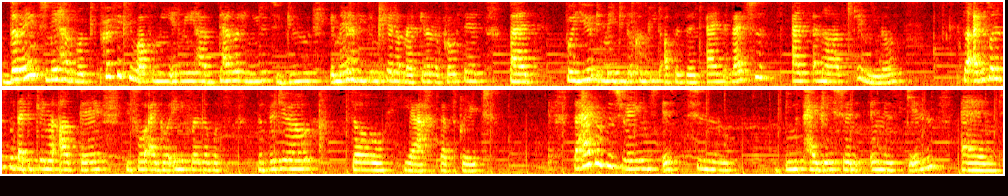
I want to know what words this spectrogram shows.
the range may have worked perfectly well for me. It may have done what it needed to do. It may have even cleared up my skin in the process, but for you it may do the complete opposite and that's just as in our skin you know so i just wanted to put that disclaimer out there before i go any further with the video so yeah that's great the hydro boost range is to boost hydration in your skin and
